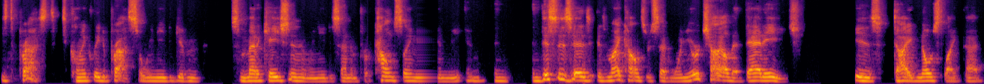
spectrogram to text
he's depressed. He's clinically depressed. So we need to give him some medication and we need to send him for counseling. And we, and, and, and this is as, as my counselor said, when your child at that age is diagnosed like that,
